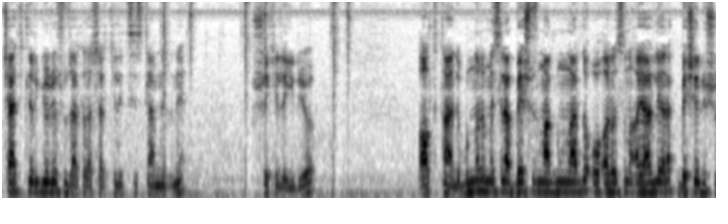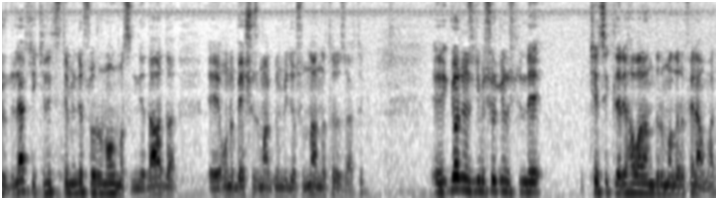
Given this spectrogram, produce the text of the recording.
çeltikleri görüyorsunuz arkadaşlar kilit sistemlerini şu şekilde gidiyor. 6 tane de. Bunların mesela 500 magnumlarda o arasını ayarlayarak 5'e düşürdüler ki kilit sisteminde sorun olmasın diye. Daha da e, onu 500 magnum videosunda anlatırız artık. E, gördüğünüz gibi sürgün üstünde kesikleri, havalandırmaları falan var.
